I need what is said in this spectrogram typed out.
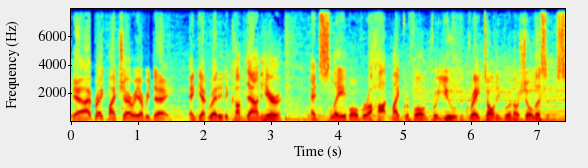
Yeah, I break my cherry every day and get ready to come down here and slave over a hot microphone for you, the great Tony Bruno Show listeners.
